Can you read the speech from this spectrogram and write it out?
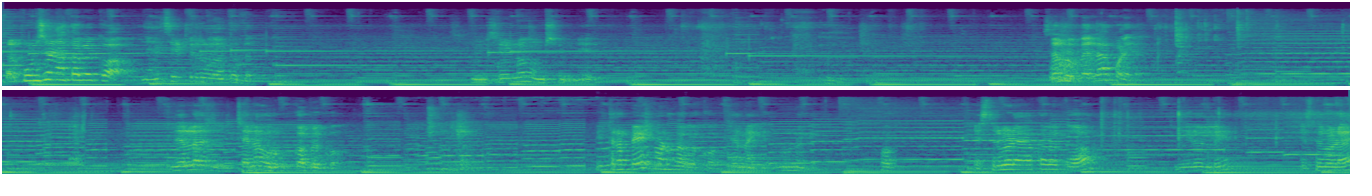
ಸ್ವಲ್ಪ ಹುಣ್ಸೆ ಹಾಕೋಬೇಕು. ನೆನೆಸಿಟ್ಟಿರುವಂಥದ್ದು. ಹುಣಸೆಹಣ್ಣು ಹುಣಸೆಹಣ್ಣು. ನೀರು ಸ್ವಲ್ಪ ಬೆಲ್ಲ ಹಾಕೊಳ್ಳಿ. ಇದೆಲ್ಲ ಚೆನ್ನಾಗಿ ರುಬ್ಕೋಬೇಕು. ಈ ಥರ ಪೇಸ್ಟ್ ಮಾಡ್ಕೋಬೇಕು ಚೆನ್ನಾಗಿ, ನುಣ್ಣಗೆ. ಹೆಸರುಬೇಳೆ ಹಾಕೋಬೇಕು. ನೀರಲ್ಲಿ ಹೆಸರುಬೇಳೆ.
